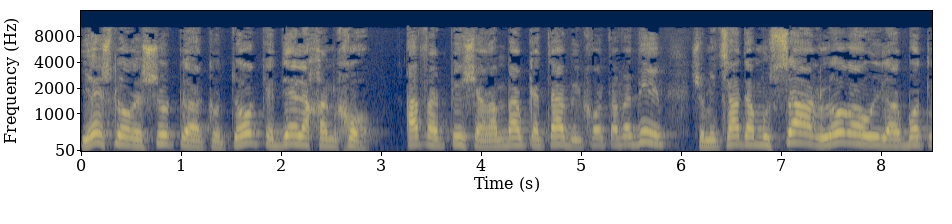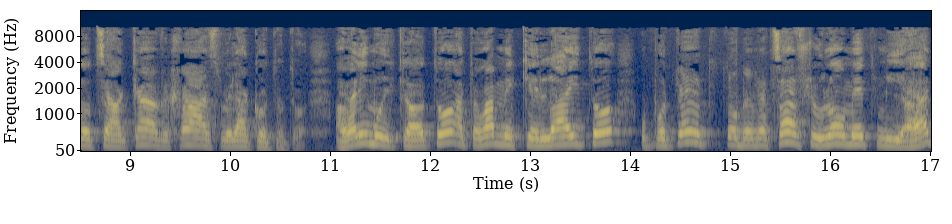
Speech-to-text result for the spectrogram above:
יש לו רשות להכותו כדי לחנכו. אף על פי שהרמב"ם כתב בהלכות עבדים, שמצד המוסר לא ראוי להרבות לו צעקה וכעס ולהכות אותו. אבל אם הוא יקרא אותו, התורה מקלה איתו ופותרת אותו במצב שהוא לא מת מיד,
